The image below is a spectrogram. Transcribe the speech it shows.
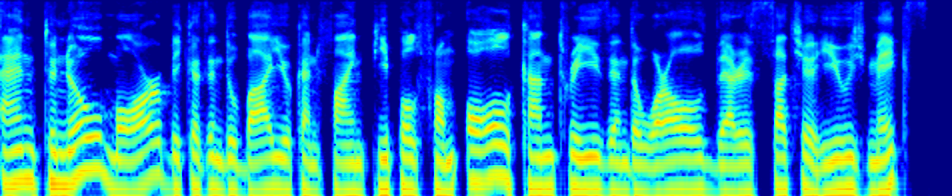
And to know more because in dubai you can find people from all countries in the world there is such a huge mix.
